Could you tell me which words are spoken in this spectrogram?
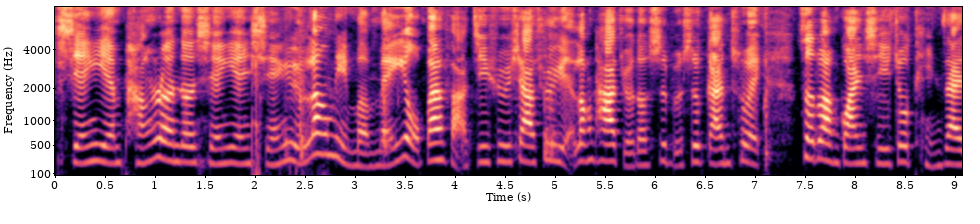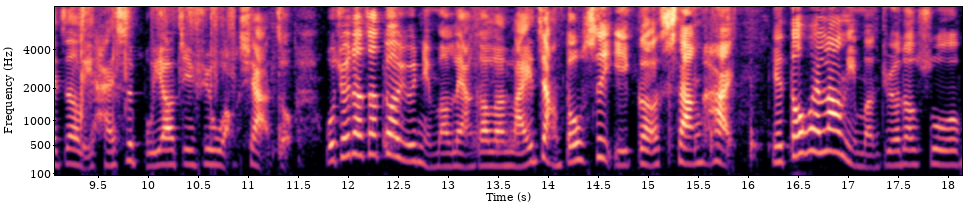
闲言旁人的闲言闲语，让你们没有办法继续下去，也让他觉得是不是干脆这段关系就停在这里，还是不要继续往下走？我觉得这对于你们两个人来讲都是一个伤害，也都会让你们觉得说，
